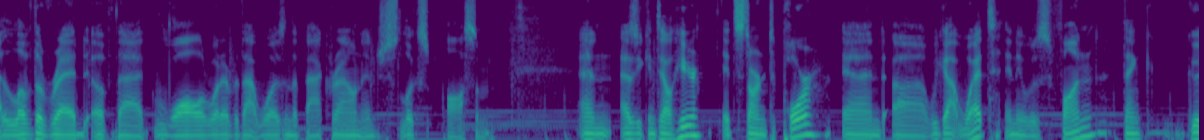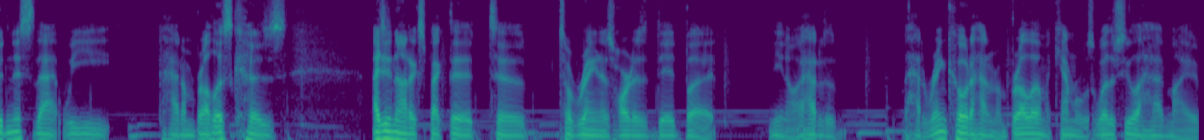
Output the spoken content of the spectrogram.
I love the red of that wall or whatever that was in the background. It just looks awesome. And as you can tell here, it's starting to pour, and uh, we got wet, and it was fun. Thank goodness that we had umbrellas because I did not expect it to to rain as hard as it did. But you know, I had a I had a raincoat, I had an umbrella, my camera was weather sealed, I had my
